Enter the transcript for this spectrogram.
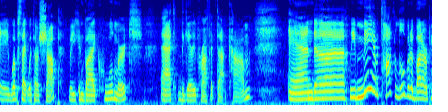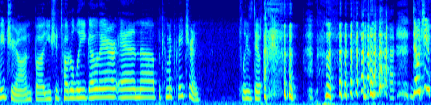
a website with our shop where you can buy cool merch at thegaylyprophet.com. And uh, we may have talked a little bit about our Patreon, but you should totally go there and uh, become a patron. Please do. don't you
